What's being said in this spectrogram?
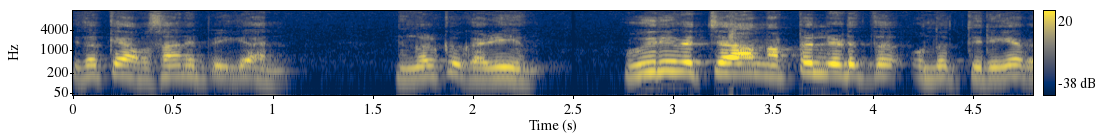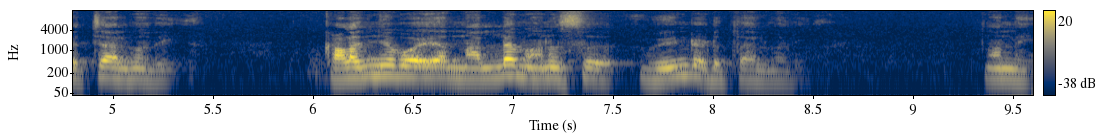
ഇതൊക്കെ അവസാനിപ്പിക്കാൻ നിങ്ങൾക്ക് കഴിയും. ഊരി വെച്ച ആ നട്ടെല്ലെടുത്ത് ഒന്ന് തിരികെ വെച്ചാൽ മതി. കളഞ്ഞുപോയ നല്ല മനസ്സ് വീണ്ടെടുത്താൽ മതി. നന്ദി.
